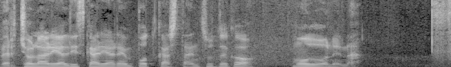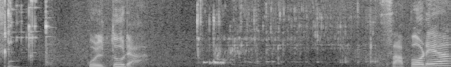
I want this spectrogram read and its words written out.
Bertxolari aldizkariaren podcasta entzuteko modu honena. Kultura. Zaporea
